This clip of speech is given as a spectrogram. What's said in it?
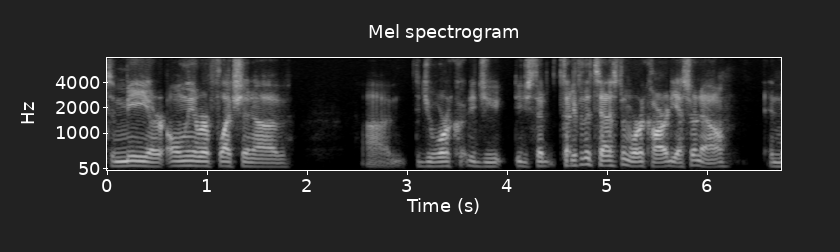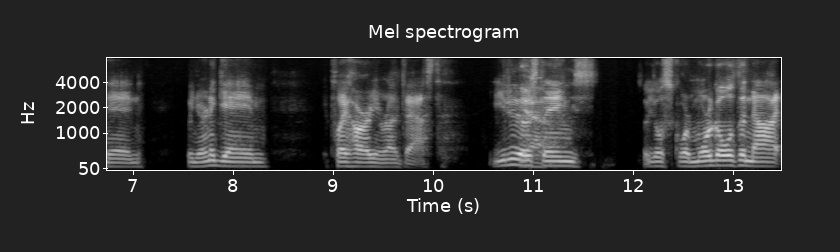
to me are only a reflection of um, did you work did you did you study for the test and work hard yes or no and then when you're in a game you play hard and you run fast you do those yeah. things you'll score more goals than not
